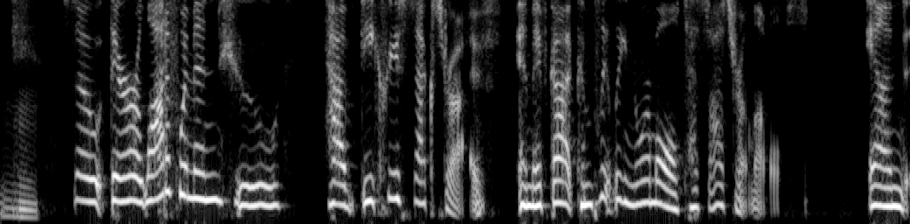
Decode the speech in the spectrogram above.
Mhm. So there are a lot of women who have decreased sex drive and they've got completely normal testosterone levels. And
